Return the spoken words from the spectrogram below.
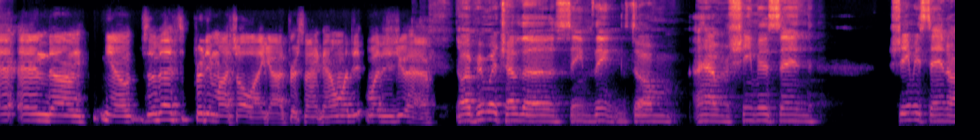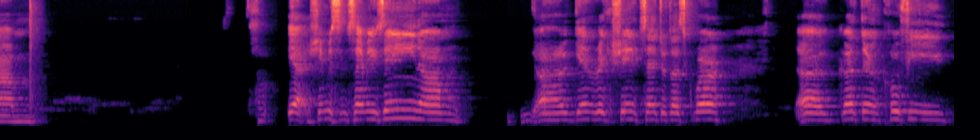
And, and um, you know, so that's pretty much all I got for SmackDown. What did, what did you have? No, I pretty much have the same things. Um, I have Sheamus and Sheamus and um, yeah, Sheamus and Sami Zayn. Um, uh, again, Ricochet, Santos Escobar. Uh, Gunther and Kofi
